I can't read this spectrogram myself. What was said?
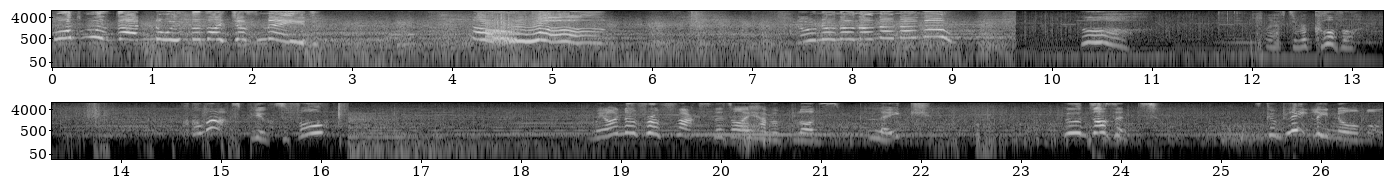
What was that noise that I just made? Oh! uh, no, no, no, no, no, no, no! Oh, I have to recover. Well, that's beautiful. I mean, I know for a fact that I have a blood lake. Who doesn't? It's completely normal.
